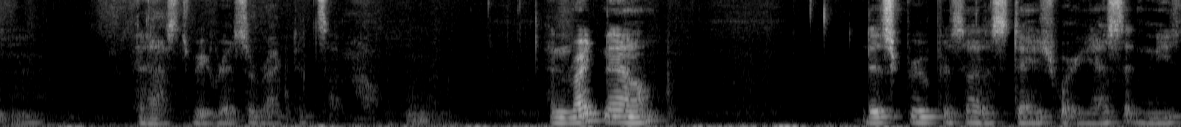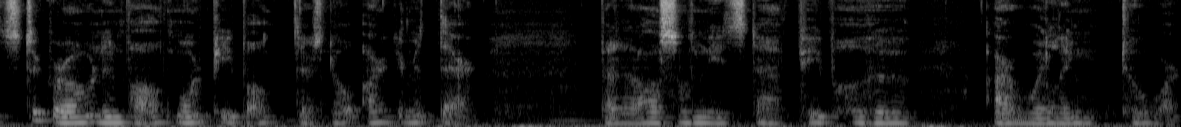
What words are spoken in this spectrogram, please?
Mm-hmm. It has to be resurrected somehow. And right now, this group is at a stage where, yes, it needs to grow and involve more people. There's no argument there. But it also needs to have people who are willing to work.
